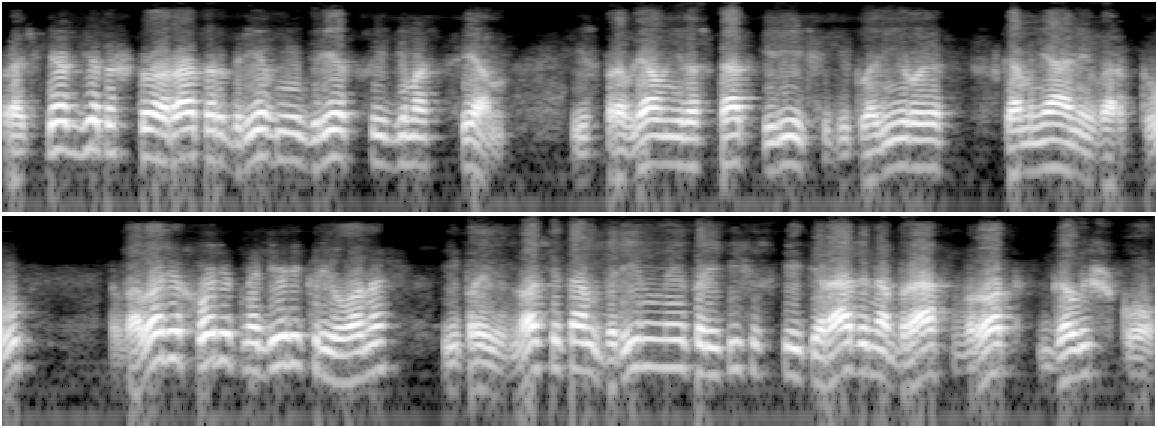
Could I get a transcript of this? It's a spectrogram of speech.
Прочтя где-то, что оратор Древней Греции Демосцен исправлял недостатки речи, декламируя с камнями во рту, Володя ходит на берег Риона и произносит там длинные политические тирады, набрав в рот голышков.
